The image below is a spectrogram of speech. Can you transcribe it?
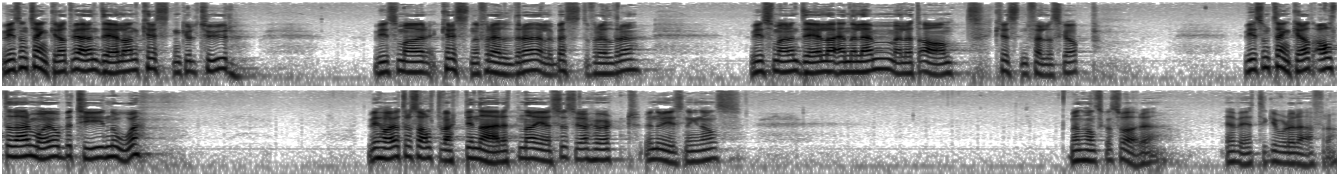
Vi som tenker at vi er en del av en kristen kultur, vi som har kristne foreldre eller besteforeldre, Vi som er en del av NLM eller et annet kristent fellesskap. Vi som tenker at alt det der må jo bety noe. Vi har jo tross alt vært i nærheten av Jesus, vi har hørt undervisningen hans. Men han skal svare, 'Jeg vet ikke hvor dere er fra'.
